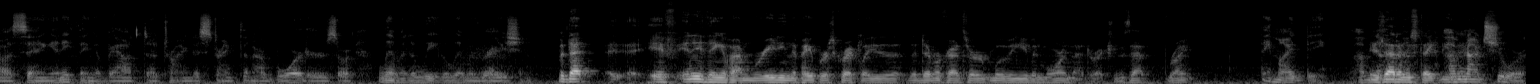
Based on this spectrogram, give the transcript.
uh, saying anything about uh, trying to strengthen our borders or limit illegal immigration. But that, if anything, if I'm reading the papers correctly, the, the Democrats are moving even more in that direction. Is that right? They might be. I'm Is not- that a mistake? do you I'm think? not sure.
